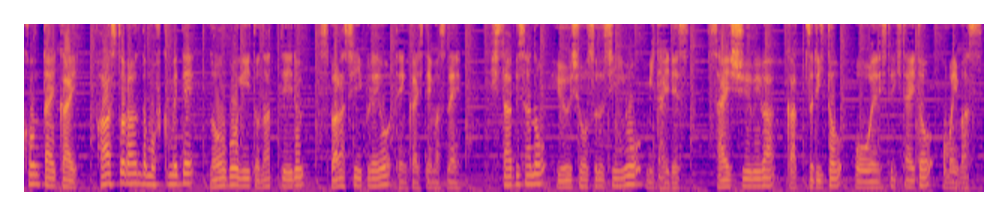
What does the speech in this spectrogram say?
今大会、ファーストラウンドも含めてノーボギーとなっている素晴らしいプレーを展開していますね。久々の優勝するシーンを見たいです。最終日はがっつりと応援していきたいと思います。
